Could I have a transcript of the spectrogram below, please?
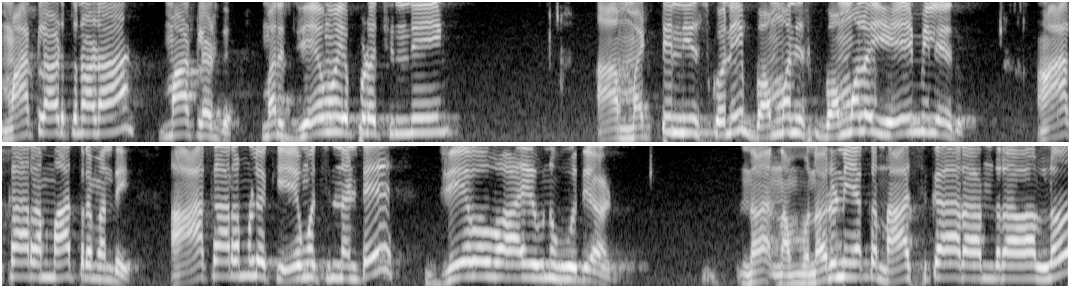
మాట్లాడుతున్నాడా? మాట్లాడదు మరి జీవం ఎప్పుడు వచ్చింది ఆ మట్టిని తీసుకొని బొమ్మ తీసుకు బొమ్మలో ఏమీ లేదు. ఆకారం మాత్రమే ఆకారంలోకి ఏమొచ్చిందంటే జీవవాయువును ఊదాడు. న- నరుని యొక్క నాసికారాంధ్రాల్లో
